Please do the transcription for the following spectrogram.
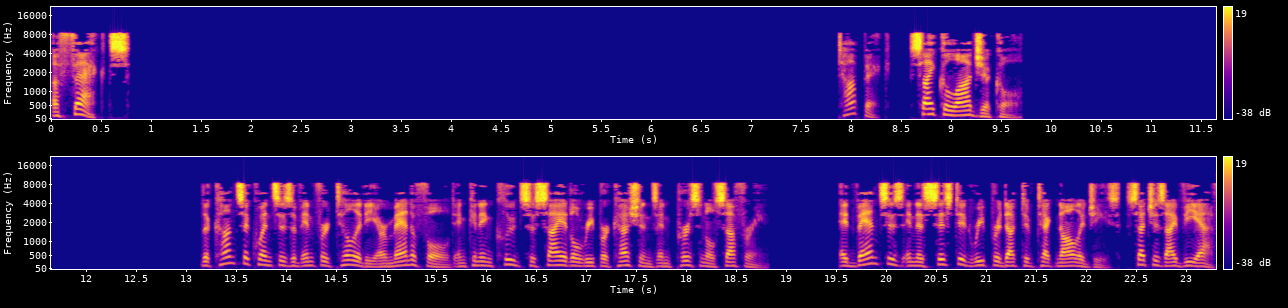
Effects. Psychological. The consequences of infertility are manifold and can include societal repercussions and personal suffering. Advances in assisted reproductive technologies, such as IVF,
